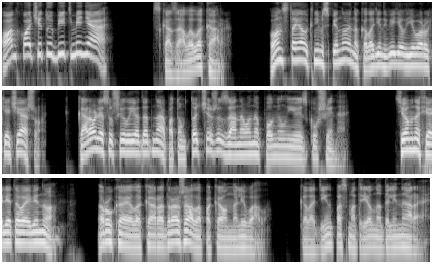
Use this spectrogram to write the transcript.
«Он хочет убить меня!» – сказал Элакар. Он стоял к ним спиной, но Каладин видел в его руке чашу. Король осушил ее до дна, потом тотчас же заново наполнил ее из кувшина. Темно-фиолетовое вино. Рука Элакара дрожала, пока он наливал. Каладин посмотрел на Долинара.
